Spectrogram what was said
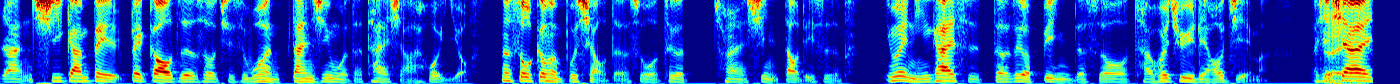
染 C 肝被被告知的时候，其实我很担心我的太太小孩会有。那时候根本不晓得说这个传染性到底是什么。因为你一开始得这个病的时候才会去了解嘛，而且现在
